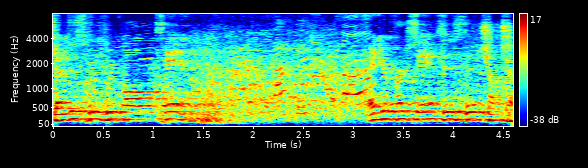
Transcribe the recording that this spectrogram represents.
Judges, please recall 10. And your first dance is the cha-cha.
